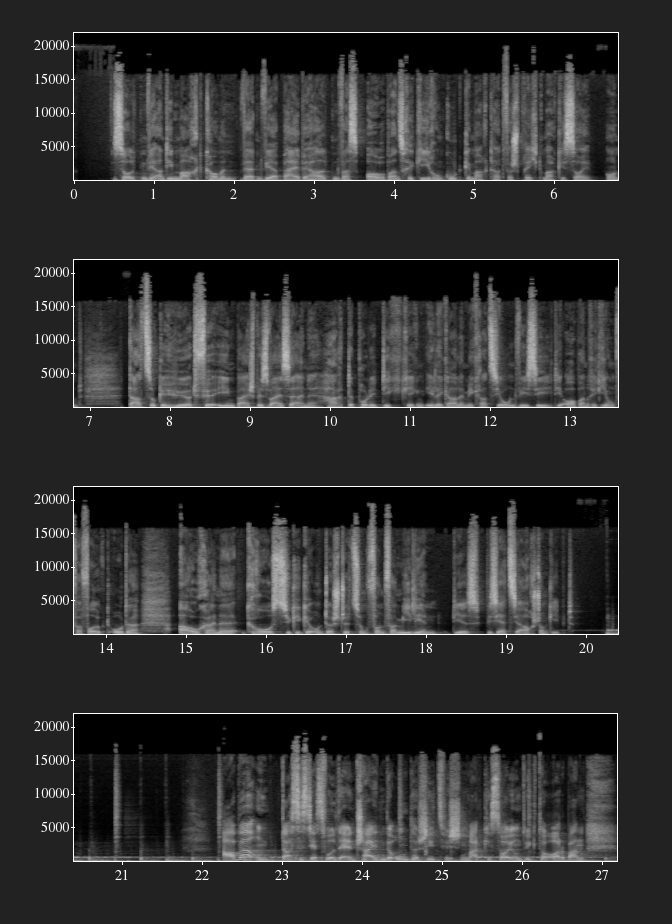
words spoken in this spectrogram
Sollten wir an die Macht kommen, werden wir beibehalten, was Orbans Regierung gut gemacht hat, verspricht Markisoy. Und dazu gehört für ihn beispielsweise eine harte Politik gegen illegale Migration, wie sie die Orban-Regierung verfolgt, oder auch eine großzügige Unterstützung von Familien, die es bis jetzt ja auch schon gibt. Aber, und das ist jetzt wohl der entscheidende Unterschied zwischen Markisoy und Viktor Orban,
